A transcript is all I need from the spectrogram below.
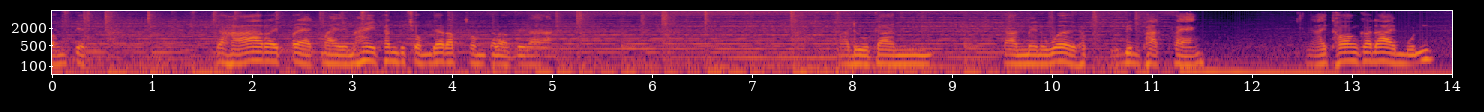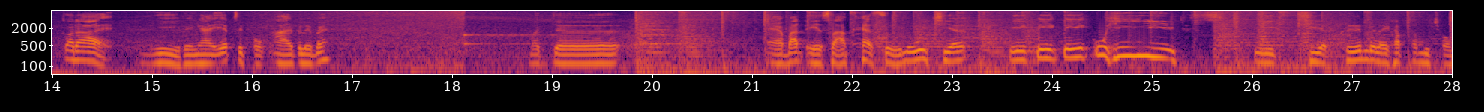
2027 จะหาอะไรแปลกใหม่มาให้ท่านผู้ชมได้รับชมตลอดเวลา มาดูการการเมนูเวอร์ครับหรือบินผัดแผลงหงายท้องก็ได้หมุนก็ได้ นี่เป็นไง F16 อายไปเลยไหม มาเจอ Airbus A380 อุ้ยเชียร์ปีกปีกปีกอุ้ยปีกเฉียดพื้นไปเลยครับท่านผู้ชม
